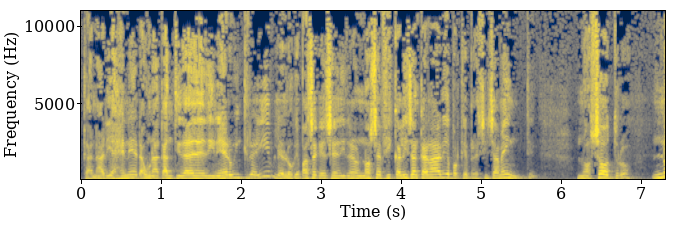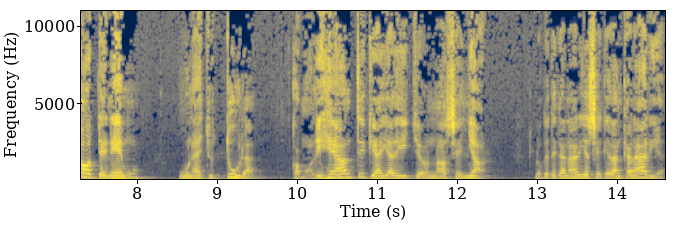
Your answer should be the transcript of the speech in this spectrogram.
Canarias genera una cantidad de dinero increíble, lo que pasa es que ese dinero no se fiscaliza en Canarias porque precisamente nosotros no tenemos una estructura, como dije antes, que haya dicho, no señor, lo que es de Canarias se queda en Canarias.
